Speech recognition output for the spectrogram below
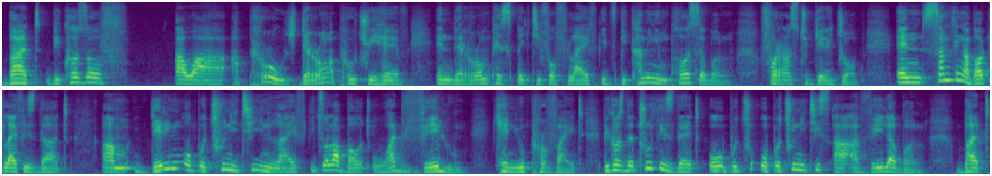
But because of our approach, the wrong approach we have, and the wrong perspective of life, it's becoming impossible for us to get a job. And something about life is that um, getting opportunity in life, it's all about what value can you provide. Because the truth is that opportunities are available, but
